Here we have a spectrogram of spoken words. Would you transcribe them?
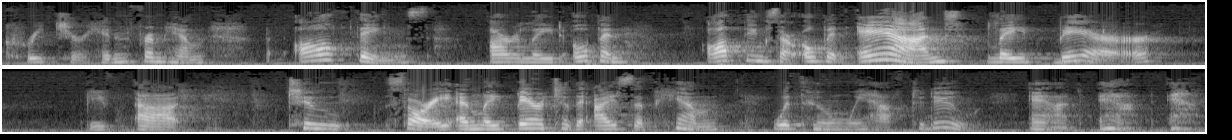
creature hidden from him. But all things are laid open all things are open and laid bare uh, to sorry and laid bare to the eyes of him with whom we have to do. And and and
